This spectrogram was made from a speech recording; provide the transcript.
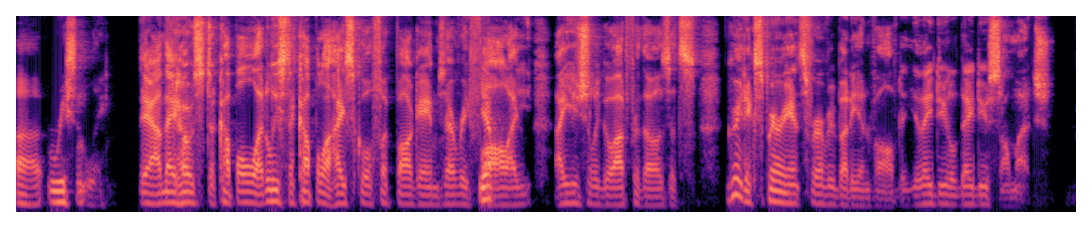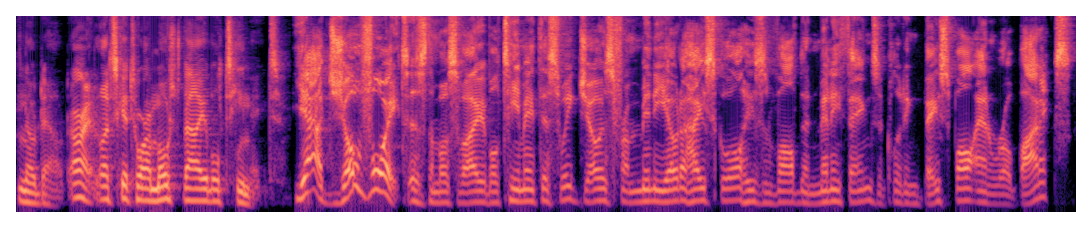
uh, recently. Yeah, and they host a couple, at least a couple of high school football games every fall. Yep. I I usually go out for those. It's a great experience for everybody involved. They do they do so much. No doubt. All right, let's get to our most valuable teammate. Yeah, Joe Voigt is the most valuable teammate this week. Joe is from Minneota High School. He's involved in many things, including baseball and robotics.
